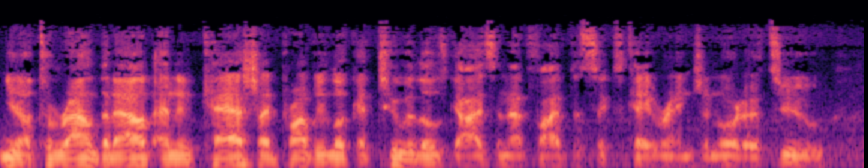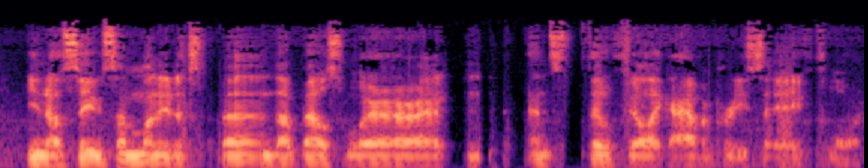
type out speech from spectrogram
you know, to round it out. And in cash, I'd probably look at two of those guys in that five to six K range in order to, you know, save some money to spend up elsewhere and, and still feel like I have a pretty safe floor.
